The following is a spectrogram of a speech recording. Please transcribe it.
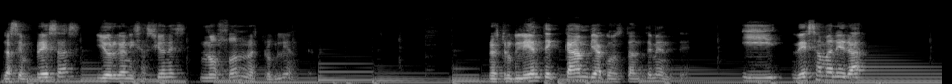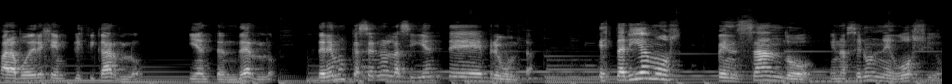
Las empresas y organizaciones no son nuestro cliente. Nuestro cliente cambia constantemente y de esa manera, para poder ejemplificarlo y entenderlo, tenemos que hacernos la siguiente pregunta. ¿Estaríamos pensando en hacer un negocio?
